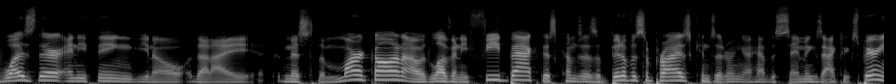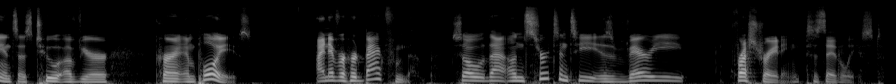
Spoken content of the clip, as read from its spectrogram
was there anything you know that i missed the mark on i would love any feedback this comes as a bit of a surprise considering i have the same exact experience as two of your current employees i never heard back from them so that uncertainty is very frustrating to say the least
